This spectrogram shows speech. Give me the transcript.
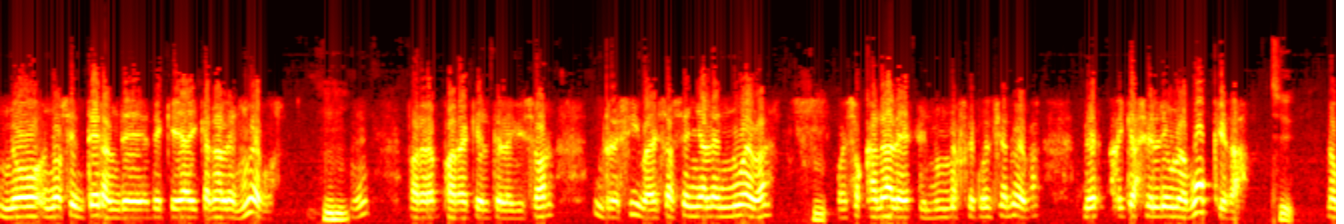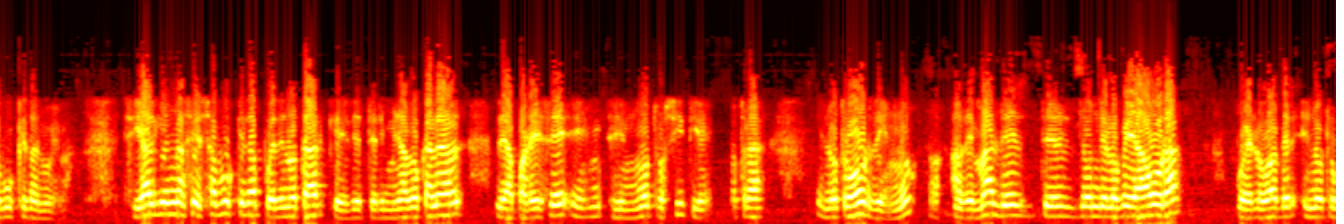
no, no se enteran de, que hay canales nuevos. ¿eh? para, para que el televisor reciba esas señales nuevas o esos canales en una frecuencia nueva, hay que hacerle una búsqueda, una búsqueda nueva. Si alguien hace esa búsqueda, puede notar que determinado canal le aparece en, en otro sitio, en otra en otro orden, ¿no? Además de, donde lo ve ahora, pues lo va a ver en otro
